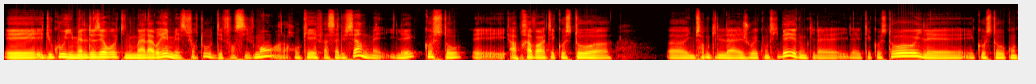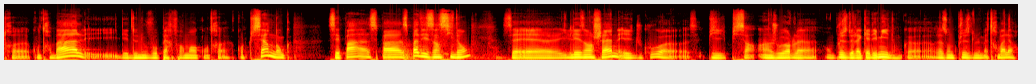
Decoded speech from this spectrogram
Et, et du coup, il met le 2-0 qui nous met à l'abri, mais surtout défensivement. Alors, ok, face à Lucerne, mais il est costaud. Et après avoir été costaud, euh, il me semble qu'il a joué contre IB, donc il a, il a été costaud. Il est, costaud contre, contre Bâle. Il est de nouveau performant contre, contre Lucerne. Donc, pas, c'est pas, c'est pas des incidents. Euh, il les enchaîne et du coup, euh, puis, puis c'est un joueur en plus de l'académie, donc euh, raison de plus de le mettre en valeur.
